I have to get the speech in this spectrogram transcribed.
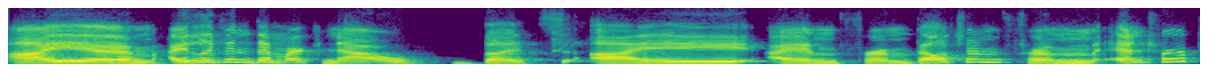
I um I live in Denmark now, but I I am from Belgium, from Antwerp,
